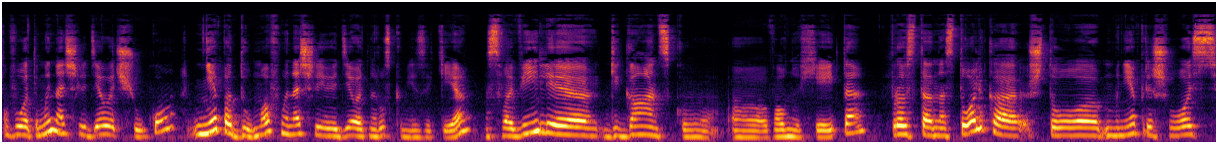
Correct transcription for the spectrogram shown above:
Вот, и мы начали делать щуку. Не подумав, мы начали ее делать на русском языке. Словили гигантскую э, волну хейта. Просто настолько, что мне пришлось...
